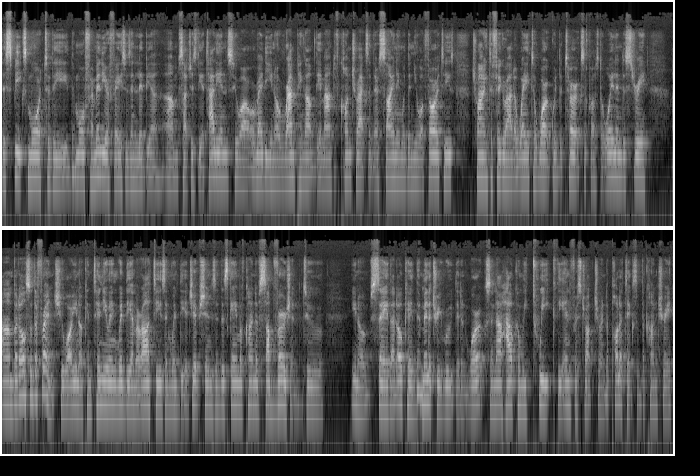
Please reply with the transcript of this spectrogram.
this speaks more to the, the more familiar faces in Libya, um, such as the Italians, who are already, you know, ramping up the amount of contracts that they're signing with the new authorities, trying to figure out a way to work with the Turks across the oil industry. Um, but also the French, who are, you know, continuing with the Emiratis and with the Egyptians in this game of kind of subversion to, you know, say that, okay, the military route didn't work, so now how can we tweak the infrastructure and the politics of the country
